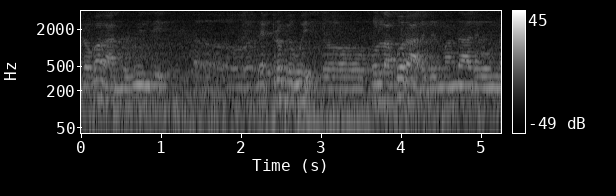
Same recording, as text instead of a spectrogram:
propagando, quindi eh, è proprio questo, collaborare per mandare un,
